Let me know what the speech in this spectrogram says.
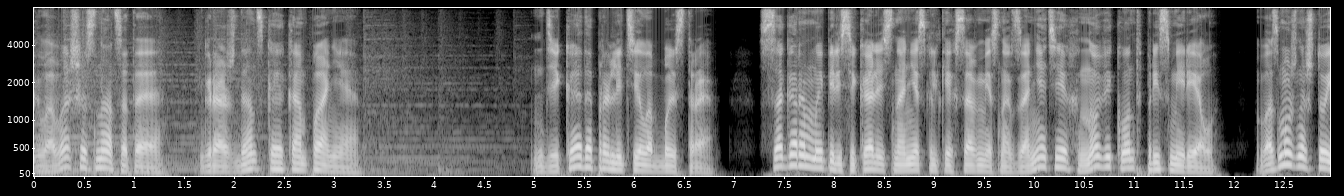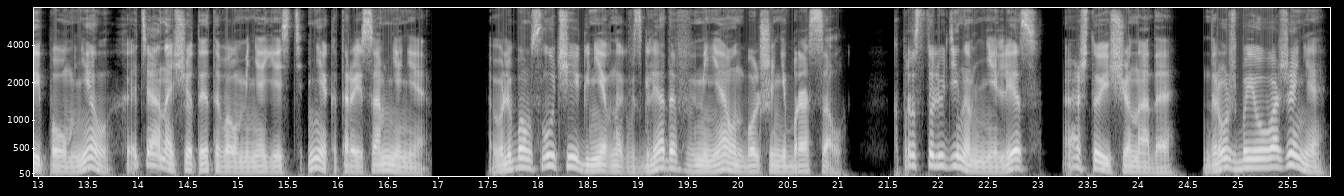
Глава 16. Гражданская кампания. Декада пролетела быстро. С Сагаром мы пересекались на нескольких совместных занятиях, но Виконт присмирел. Возможно, что и поумнел, хотя насчет этого у меня есть некоторые сомнения. В любом случае, гневных взглядов в меня он больше не бросал. К простолюдинам не лез, а что еще надо? Дружба и уважение?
